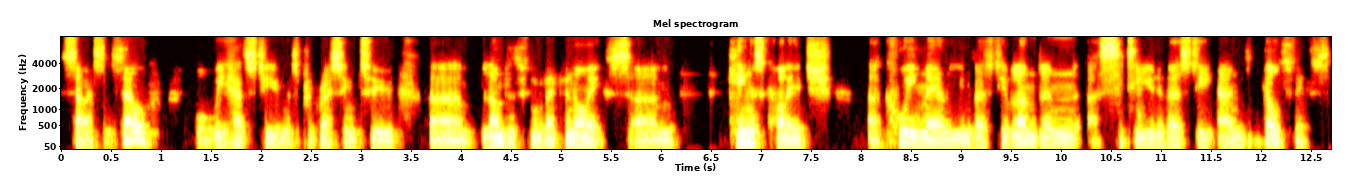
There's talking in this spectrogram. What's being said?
SOAS itself, or we had students progressing to um, London School of Economics, um, King's College, uh, Queen Mary University of London, uh, City University and Goldsmiths.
